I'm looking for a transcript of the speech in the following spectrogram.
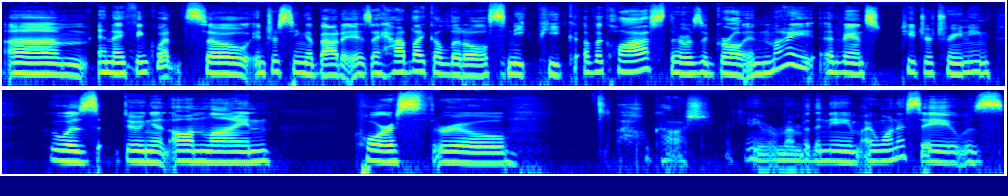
Um, and I think what's so interesting about it is I had like a little sneak peek of a class. There was a girl in my advanced teacher training who was doing an online course through, oh gosh, I can't even remember the name. I want to say it was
